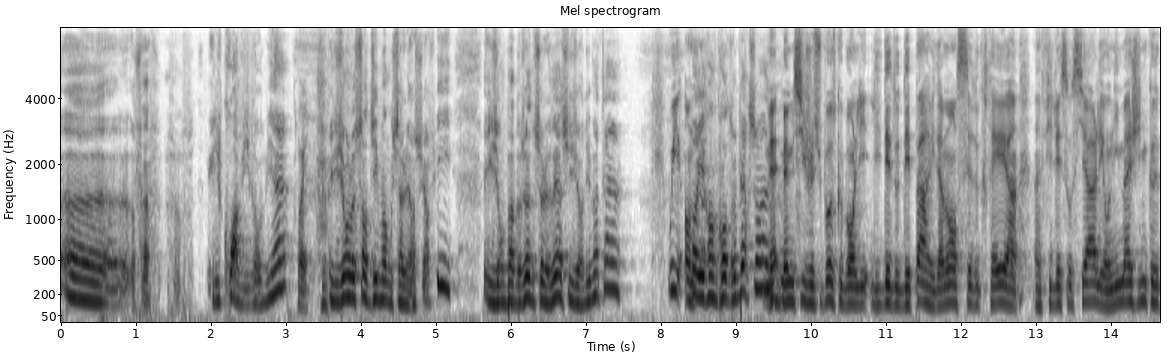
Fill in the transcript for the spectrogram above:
euh, enfin, ils croient vivre bien, ils ont le sentiment que ça leur suffit, et ils n'ont pas besoin de se lever à 6 heures du matin. Oui, on... ne rencontre personne. même si je suppose que bon, l'idée de départ, évidemment, c'est de créer un, filet social et on imagine que,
